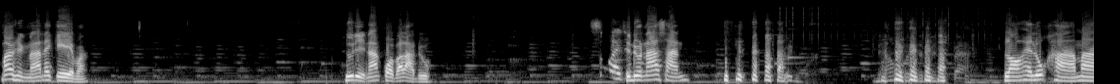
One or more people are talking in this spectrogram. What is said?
ไม่ถึงนะในเกมอะ ดูดิน่ากลัวปะล่ะดู สวยจะดูหน้าฉัน Good work. Now put the bins back. ลองให้ลูกค้ามา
